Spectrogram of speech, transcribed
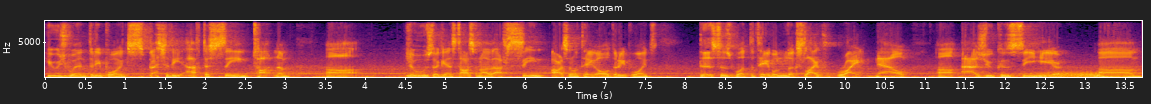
huge win, three points, especially after seeing Tottenham uh, lose against Arsenal. I've seen Arsenal take all three points. This is what the table looks like right now. Uh, as you can see here, um,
